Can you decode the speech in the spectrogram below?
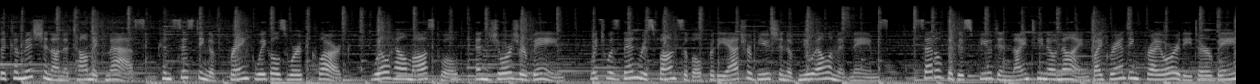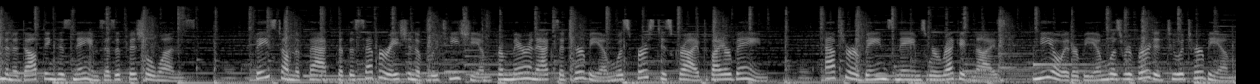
The Commission on Atomic Mass, consisting of Frank Wigglesworth Clarke, Wilhelm Ostwald, and Georges Urbain, which was then responsible for the attribution of new element names, settled the dispute in 1909 by granting priority to Urbain and adopting his names as official ones. Based on the fact that the separation of lutetium from Marignac's ytterbium was first described by Urbain. After Urbain's names were recognized, neo-ytterbium was reverted to ytterbium.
